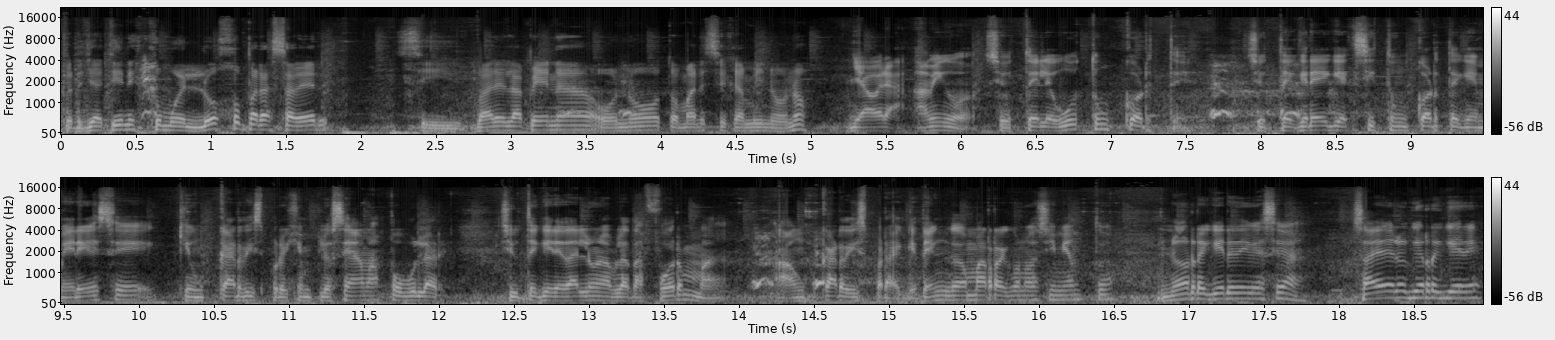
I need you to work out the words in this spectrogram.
pero ya tienes como el ojo para saber si vale la pena o no tomar ese camino o no. Y ahora, amigo, si a usted le gusta un corte, si usted cree que existe un corte que merece que un Cardis, por ejemplo, sea más popular, si usted quiere darle una plataforma a un Cardis para que tenga más reconocimiento, no requiere de BCA. ¿Sabe de lo que requiere?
